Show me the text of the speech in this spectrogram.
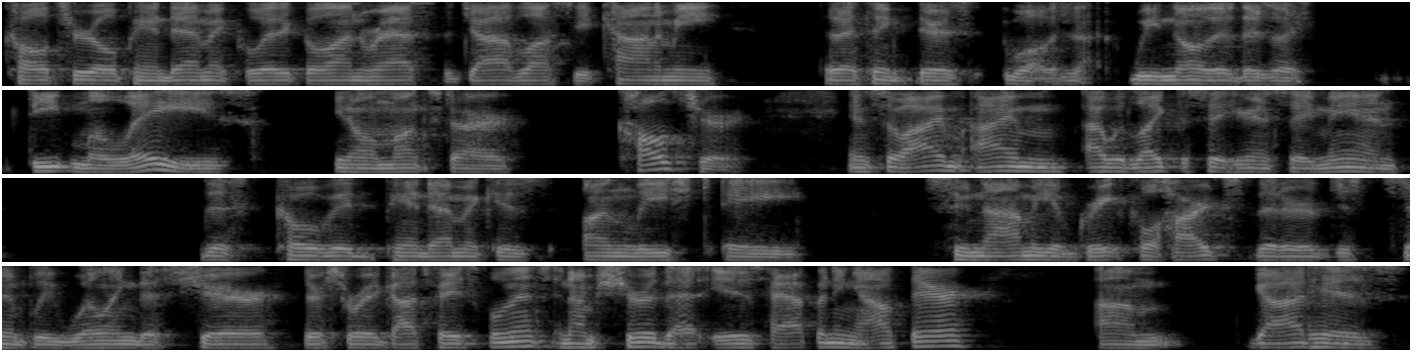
cultural pandemic, political unrest, the job loss, the economy that I think there's well, there's not, we know that there's a deep malaise, you know, amongst our culture. And so I'm I'm I would like to sit here and say, man, this COVID pandemic has unleashed a tsunami of grateful hearts that are just simply willing to share their story of God's faithfulness. And I'm sure that is happening out there. Um, God has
